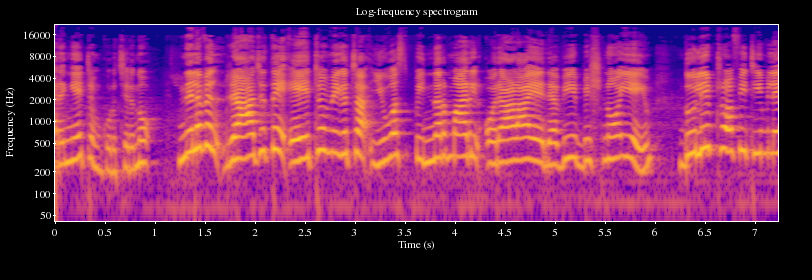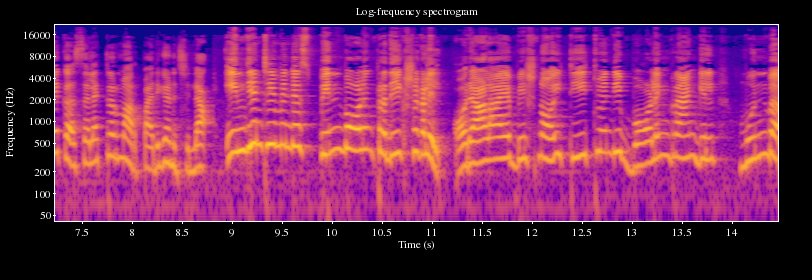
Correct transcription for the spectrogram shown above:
അരങ്ങേറ്റം കുറിച്ചിരുന്നു. നിലവിൽ രാജ്യത്തെ ഏറ്റവും മികച്ച യുവ സ്പിന്നർമാരിൽ ഒരാളായ രവി ബിഷ്ണോയെയും ദുലീപ് ട്രോഫി ടീമിലേക്ക് സെലക്ടർമാർ പരിഗണിച്ചില്ല. ഇന്ത്യൻ ടീമിന്റെ സ്പിൻ ബോളിംഗ് പ്രതീക്ഷകളിൽ ഒരാളായ ബിഷ്ണോയ് ടി ട്വന്റി ബോളിംഗ് റാങ്കിൽ മുൻപ്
